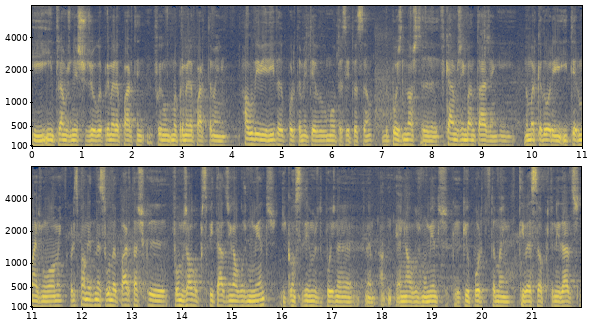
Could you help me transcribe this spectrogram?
e, e entramos neste jogo. A primeira parte foi uma primeira parte também algo dividida, o Porto também teve uma outra situação. Depois de nós eh, ficarmos em vantagem e, no marcador e, e, ter mais um homem, principalmente na segunda parte, acho que fomos algo precipitados em alguns momentos e concedemos depois na, na, em alguns momentos que, que, o Porto também tivesse oportunidades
